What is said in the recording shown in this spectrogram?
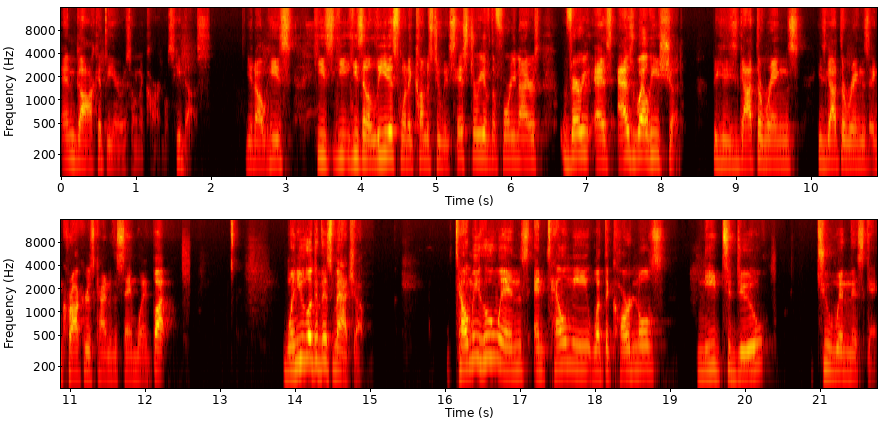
and gawk at the Arizona Cardinals. He does. You know, he's he's he, he's an elitist when it comes to his history of the 49ers. Very as as well he should because he's got the rings He's got the rings, and Crocker's kind of the same way. But when you look at this matchup, tell me who wins and tell me what the Cardinals need to do to win this game.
